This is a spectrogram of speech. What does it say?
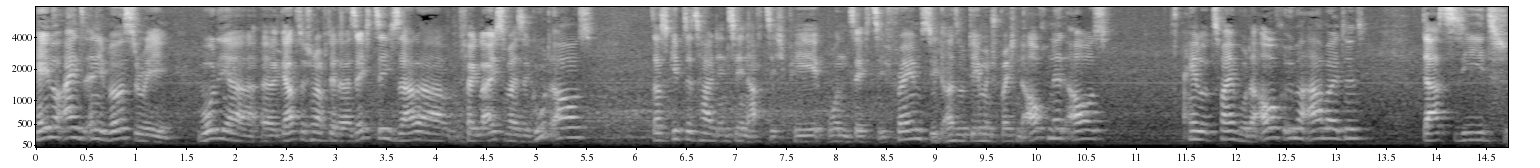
Halo 1 Anniversary wurde ja, äh, gab es ja schon auf der 360, sah da vergleichsweise gut aus. Das gibt es jetzt halt in 1080p und 60 Frames, sieht also dementsprechend auch nett aus. Halo 2 wurde auch überarbeitet. Das sieht,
